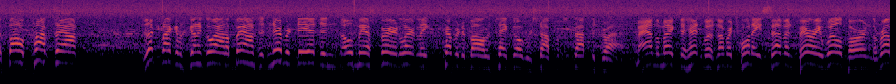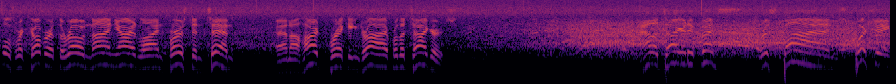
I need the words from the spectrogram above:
The ball pops out. Looked like it was going to go out of bounds. It never did, and Ole Miss very alertly covered the ball to take over and stop, stop the drive. Man to make the hit was number 27, Barry Wilburn. The Rebels recover at their own nine-yard line, first and 10, and a heartbreaking drive for the Tigers. Now the Tiger defense responds pushing.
